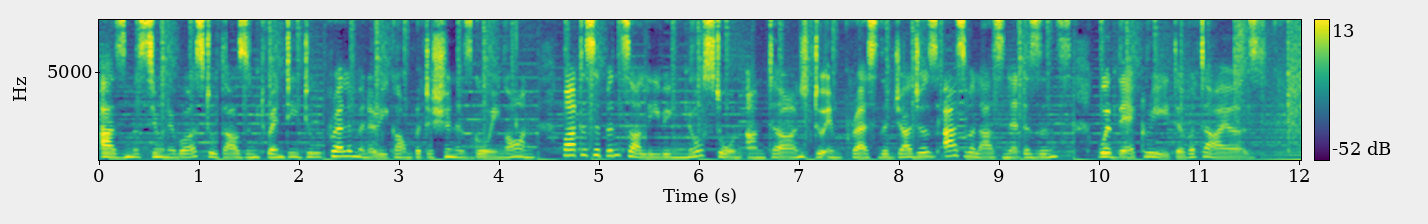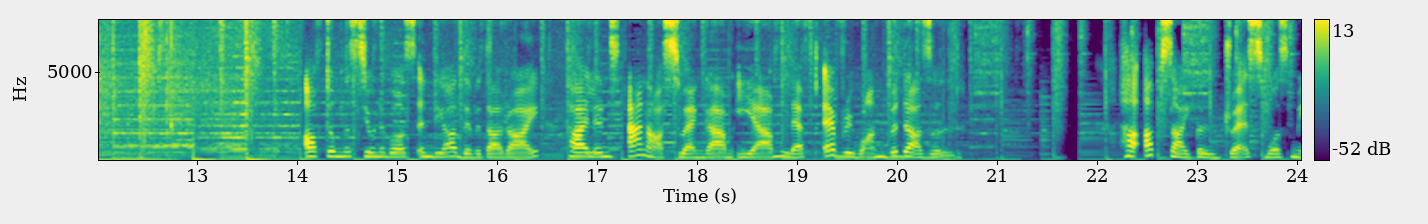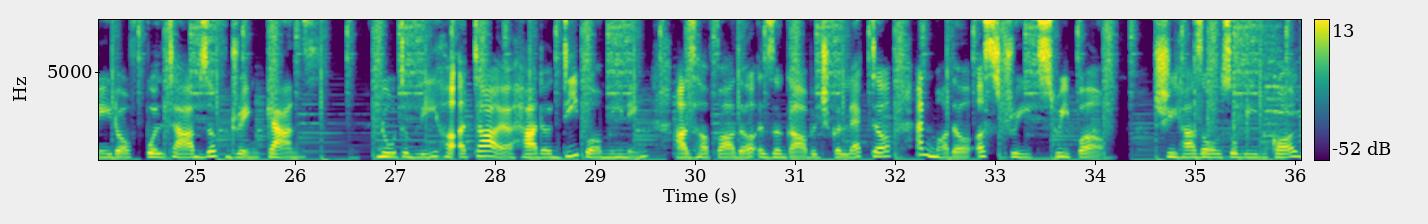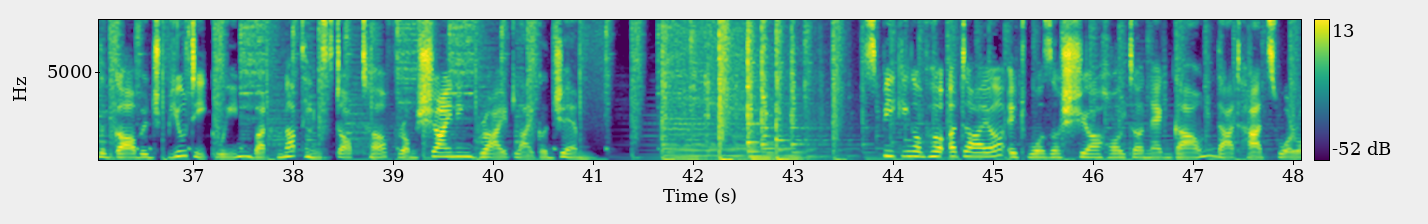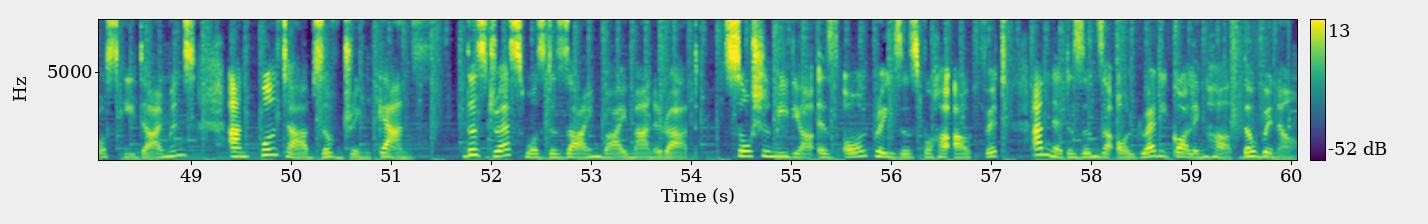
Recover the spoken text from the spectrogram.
As Miss Universe 2022 preliminary competition is going on, participants are leaving no stone unturned to impress the judges as well as netizens with their creative attires. After Miss Universe India Divita Rai, Thailand's Anna Suengam-iam left everyone bedazzled. Her upcycled dress was made of pull tabs of drink cans. Notably, her attire had a deeper meaning as her father is a garbage collector and mother a street sweeper. She has also been called the garbage beauty queen, but nothing stopped her from shining bright like a gem. Speaking of her attire, it was a sheer halter neck gown that had Swarovski diamonds and pull tabs of drink cans. This dress was designed by Manirat. Social media is all praises for her outfit, and netizens are already calling her the winner.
